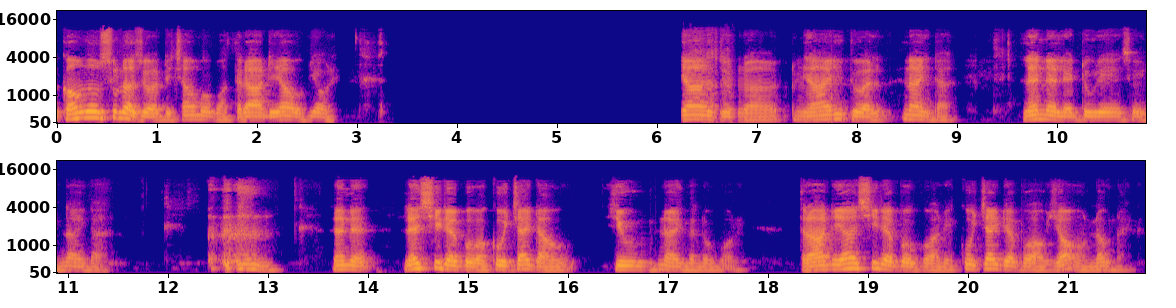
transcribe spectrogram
အကောင်းဆုံးဆုလောက်ဆိုတာတခြားမဟုတ်ပါတရားတရားကိုပြောတယ် ရားဆိုတာအများကြီးသူကနှိုင်းတာလက်နဲ့လည်းတူတယ်ဆိုရင်နှိုင်းတာလက်နဲ့လက်ရှိတဲ့ပုဂ္ဂိုလ်ကကိုကြိုက်တာကိုယူနိုင်တယ်လို့ပေါ့လေတရားတရားရှိတဲ့ပုဂ္ဂိုလ်ကလေကိုကြိုက်တဲ့ဘဝကိုရောက်အောင်လုပ်နိုင်တယ်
